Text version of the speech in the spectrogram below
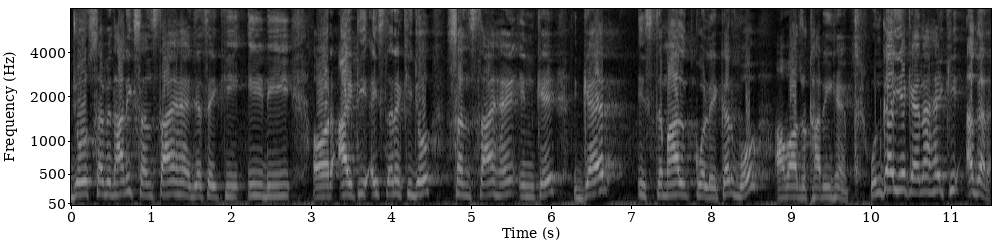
जो संवैधानिक संस्थाएँ हैं, जैसे कि ईडी और आईटी, इस तरह की जो संस्थाएँ हैं, इनके गैर इस्तेमाल को लेकर वो आवाज़ उठा रही हैं। उनका यह कहना है कि अगर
